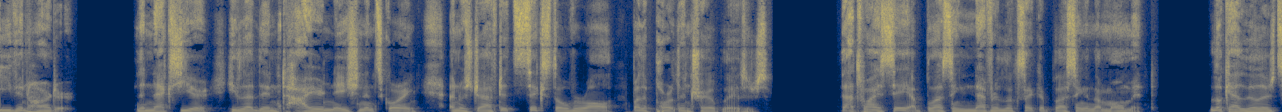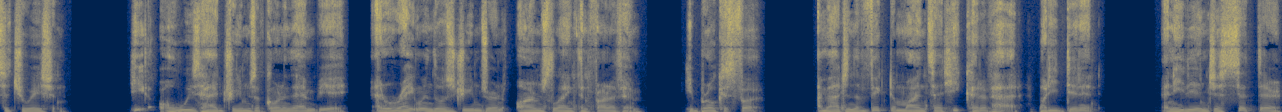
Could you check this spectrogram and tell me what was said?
even harder. The next year, he led the entire nation in scoring and was drafted sixth overall by the Portland Trailblazers. That's why I say a blessing never looks like a blessing in the moment. Look at Lillard's situation. He always had dreams of going to the NBA, and right when those dreams were an arm's length in front of him, he broke his foot. Imagine the victim mindset he could have had, but he didn't. And he didn't just sit there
